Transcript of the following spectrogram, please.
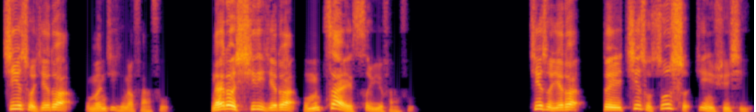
基础阶段我们进行了反复，来到习题阶段，我们再次与反复。基础阶段对基础知识进行学习，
